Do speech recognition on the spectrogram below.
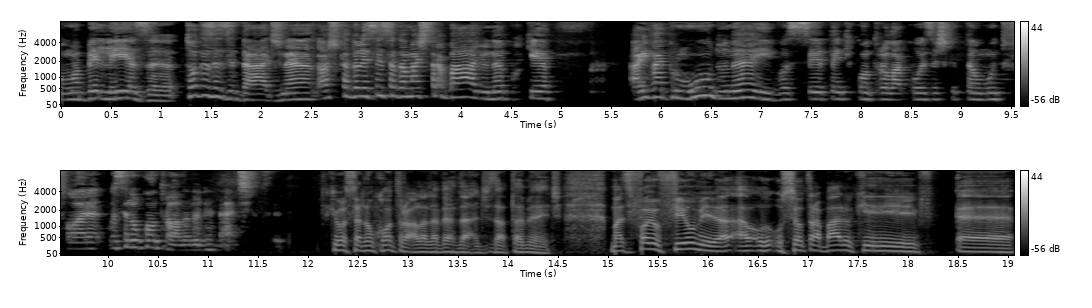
uma beleza, todas as idades, né? Acho que a adolescência dá mais trabalho, né? Porque aí vai para o mundo, né? E você tem que controlar coisas que estão muito fora. Você não controla, na verdade. Que você não controla, na verdade, exatamente. Mas foi o filme, o, o seu trabalho que é,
